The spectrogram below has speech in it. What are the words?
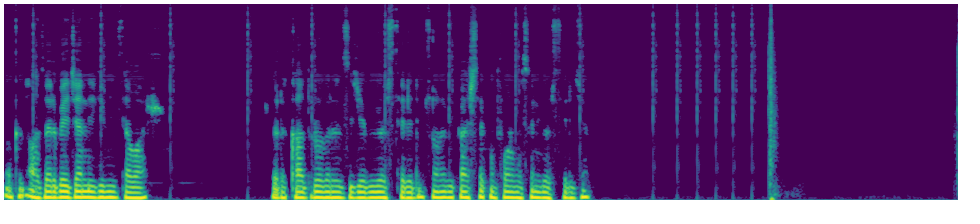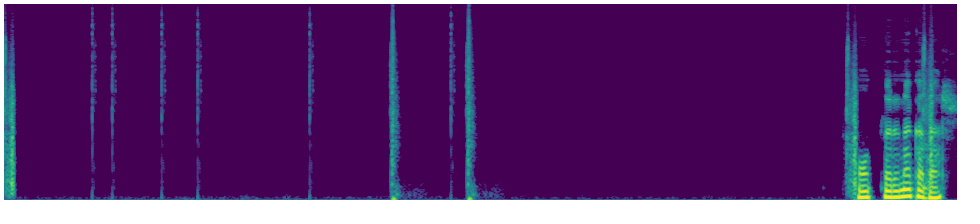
Bakın Azerbaycan Ligimiz de var. Şöyle kadroları hızlıca bir gösterelim. Sonra birkaç takım formasını göstereceğim. Fontlarına kadar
